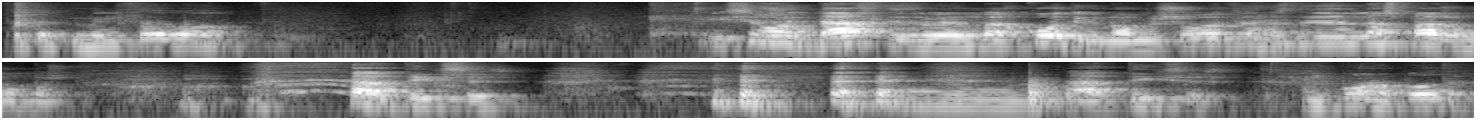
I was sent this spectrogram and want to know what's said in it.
Θα το επιμεληθώ εγώ. Είσαι ο συντάχτη, ρε παιδί μου, ακούω τη γνώμη σου, δεν, δεν ασπάζομαι όμως. Ατύξε. Ατύξε. λοιπόν, οπότε.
